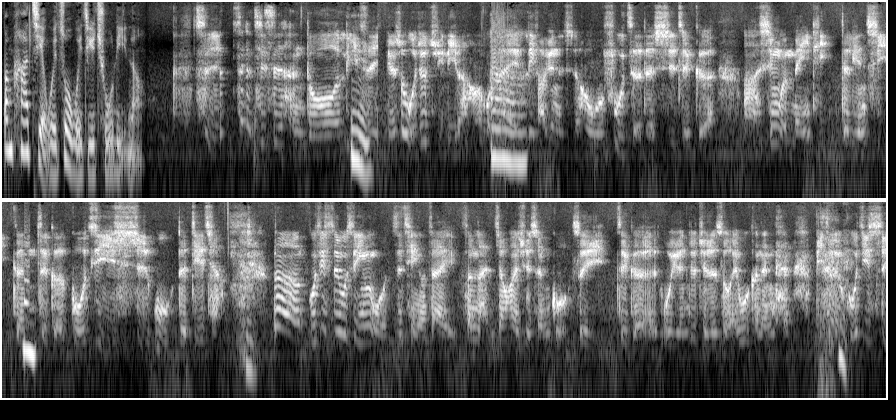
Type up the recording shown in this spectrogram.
帮他解围做危机处理呢？是这个，其实很多例子，比如说我就举例了哈，我在立法院的时候，我负责的是这个啊新闻媒体的联系跟这个国际事务的接洽。那国际事务是因为我之前有在芬兰交换学生过，所以这个委员就觉得说，哎，我可能比较有国际视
